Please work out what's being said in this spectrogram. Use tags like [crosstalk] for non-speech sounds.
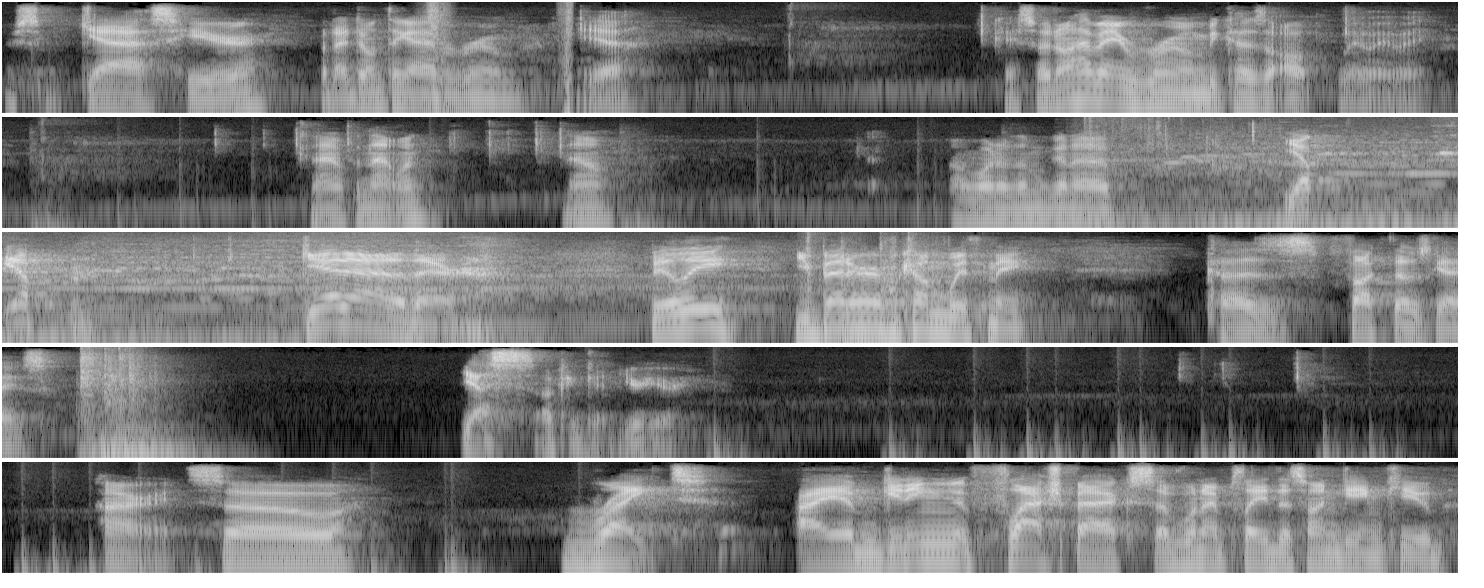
There's some gas here, but I don't think I have room. Yeah. Okay, so I don't have any room because I'll... Wait, wait, wait. Can I open that one? No? Are one of them gonna... Yep. Yep. Get out of there. Billy, you better have come with me. Because fuck those guys. Yes. Okay, good. You're here. All right, so right, I am getting flashbacks of when I played this on GameCube.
